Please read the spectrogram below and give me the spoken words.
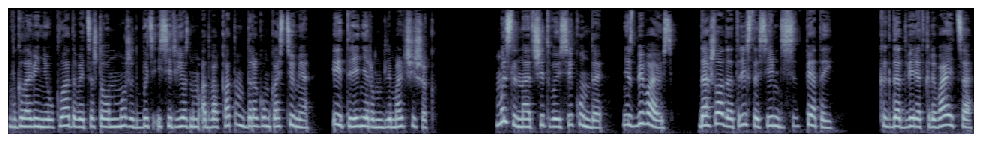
В голове не укладывается, что он может быть и серьезным адвокатом в дорогом костюме, и тренером для мальчишек. Мысленно отсчитываю секунды, не сбиваюсь. Дошла до 375-й, когда дверь открывается,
